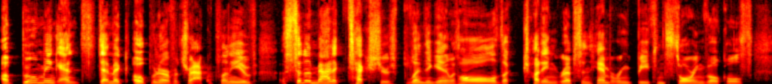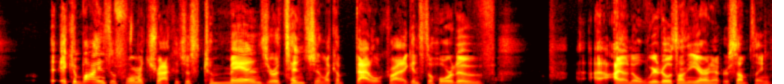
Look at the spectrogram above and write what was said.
a booming anthemic opener of a track with plenty of cinematic textures blending in with all the cutting rips and hammering beats and soaring vocals. It combines to form a track that just commands your attention like a battle cry against a horde of, I don't know, weirdos on the internet or something.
